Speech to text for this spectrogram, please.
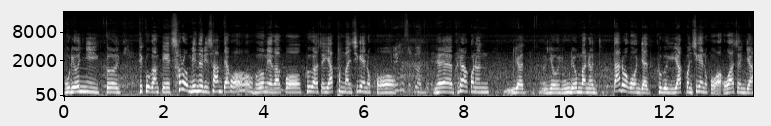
우리 언니 그 딛고 간게 서로 며느리 삼자고 엄해갖고 그 가서 약혼만 시켜놓고 그러셨을 것 같은데. 예, 그래갖고는 이제 여- 우리 엄마는 따르고 이제 그거 약혼 시켜놓고 와- 와서 이제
